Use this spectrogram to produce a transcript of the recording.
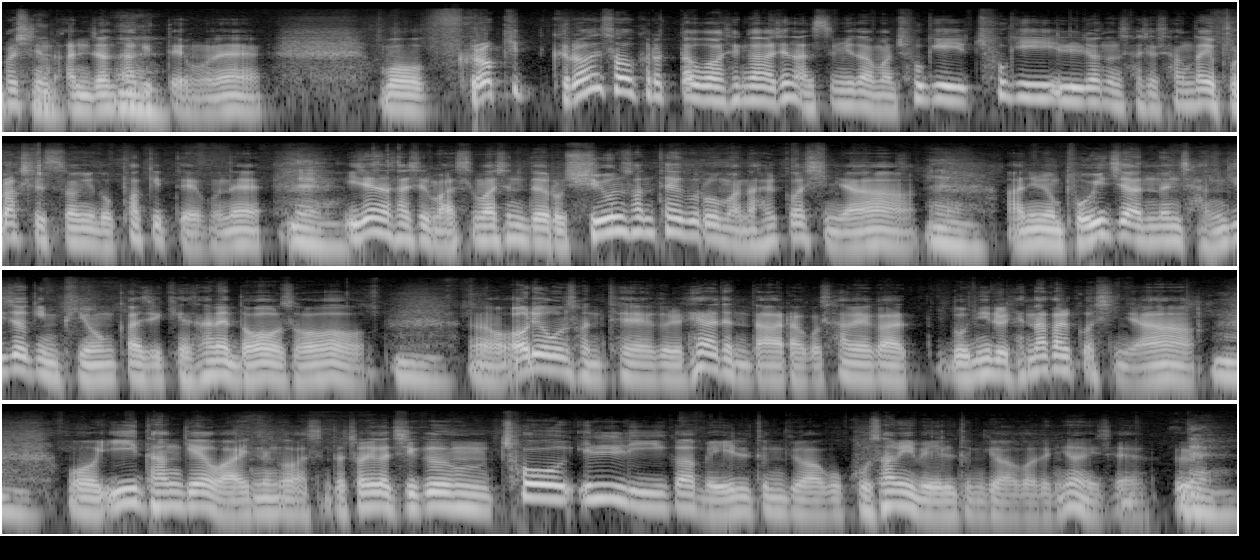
훨씬 그쵸. 안전하기 네. 때문에 뭐 그렇기 그래서 그렇다고 생각하지는 않습니다만 초기 초기 1년은 사실 상당히 불확실성이 높았기 때문에 네. 이제는 사실 말씀하신 대로 쉬운 선택으로만 할 것이냐 네. 아니면 보이지 않는 장기적인 비용까지 계산에 넣어서 음. 어, 어려운 선택을 해야 된다라고 사회가 논의를 해 나갈 것이냐 음. 뭐이 단계에 와 있는 것 같습니다. 저희가 지금 초 1, 2가 매일 등교하고 고3 이 매일 등교하거든요. 이제 그, 네.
